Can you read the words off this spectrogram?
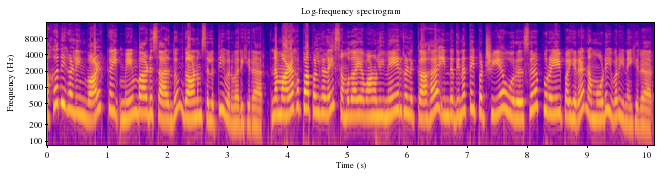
அகதிகளின் வாழ்க்கை மேம்பாடு சார்ந்தும் கவனம் செலுத்தி இவர் வருகிறார். நம் அழகப்பா பல்கலை சமுதாய வானொலி நேயர்களுக்காக இந்த தினத்தை பற்றிய ஒரு சிறப்புரையை பகிர நம்மோடு இவர் இணைகிறார்.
